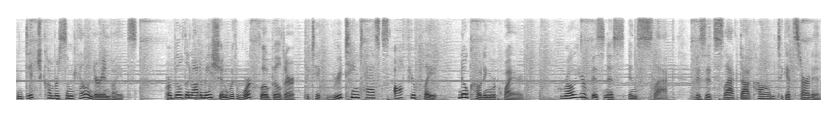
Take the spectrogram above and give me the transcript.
and ditch cumbersome calendar invites or build an automation with Workflow Builder to take routine tasks off your plate, no coding required. grow your business in Slack. Visit slack.com to get started.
